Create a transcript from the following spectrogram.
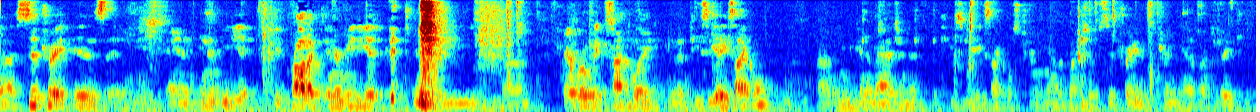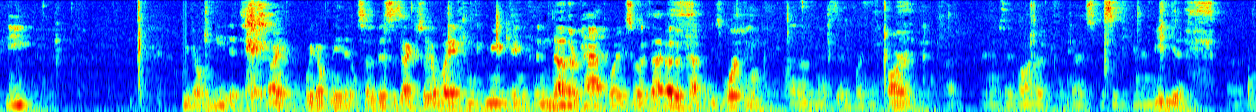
Uh, citrate is a, an intermediate, a product intermediate in the um, aerobic pathway in the TCA cycle. Uh, and you can imagine if the TCA cycle is turning out a bunch of citrate, it's turning out a bunch of ATP. We don't need it, right? We don't need it. So this is actually a way it can communicate with another pathway. So if that other pathway is working, that other pathway is working hard, uh, there's a lot of uh, specific intermediate. Um,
